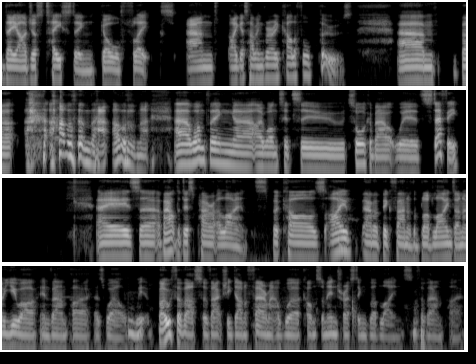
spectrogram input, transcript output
they are just tasting gold flakes and I guess having very colourful poos. Um, but other than that, other than that, uh, one thing uh, I wanted to talk about with Steffi is uh, about the Disparate Alliance because I am a big fan of the Bloodlines. I know you are in Vampire as well. Mm-hmm. We, both of us have actually done a fair amount of work on some interesting Bloodlines for Vampire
